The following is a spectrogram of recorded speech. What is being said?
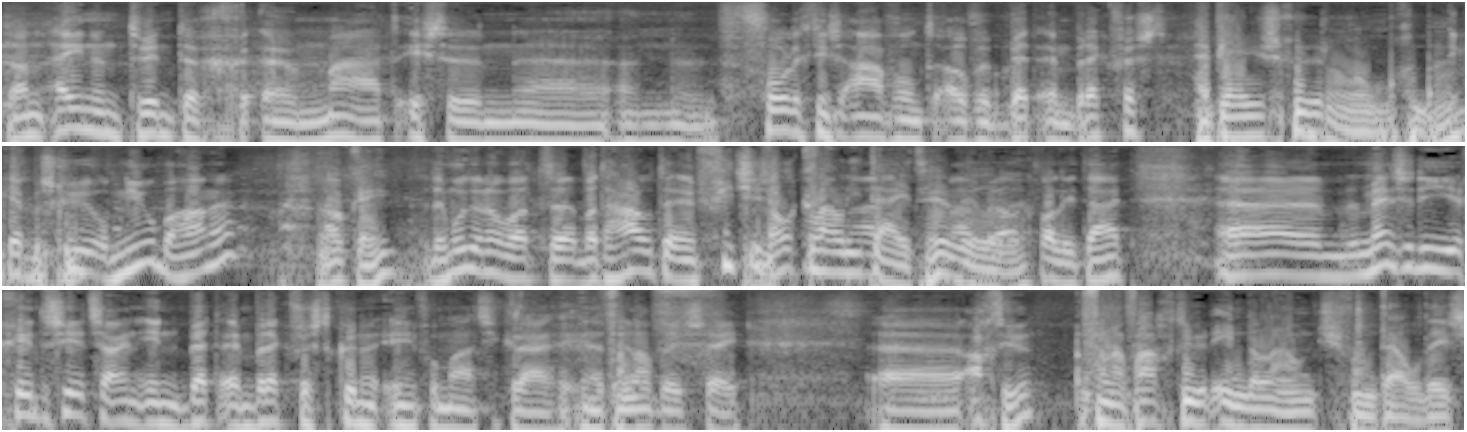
Dan 21 eh, maart is er een, eh, een voorlichtingsavond over bed en breakfast. Heb jij je schuur al omgebouwd? Ik heb mijn schuur opnieuw behangen. Oké. Er moeten nog wat, eh, wat houten en fietsjes. Wel kwaliteit, hè, willen wel we. kwaliteit. Mensen die geïnteresseerd zijn in bed en breakfast kunnen informatie krijgen in het Vanaf- LDC. Eh 8 uur. Vanaf 8 uur in de lounge van het LDC.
